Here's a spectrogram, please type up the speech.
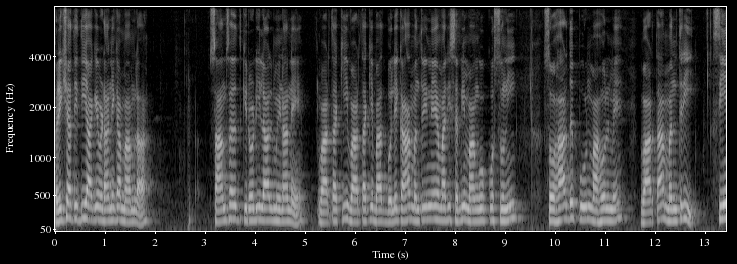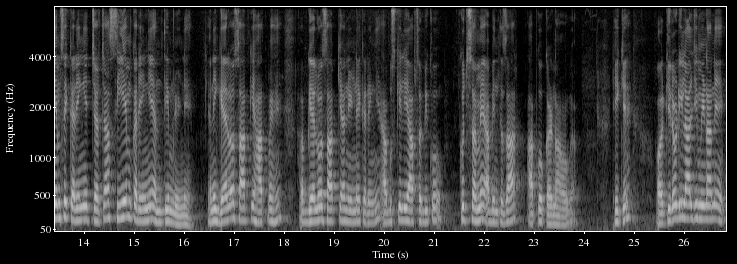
परीक्षा तिथि आगे बढ़ाने का मामला सांसद किरोड़ी लाल मीणा ने वार्ता की, वार्ता के बाद बोले, कहा, मंत्री ने हमारी सभी मांगों को सुनी, सौहार्दपूर्ण माहौल में वार्ता, मंत्री, सीएम से करेंगे चर्चा, सीएम करेंगे अंतिम निर्णय। यानी गहलोत साहब के हाथ में है। अब गहलोत साहब क्या निर्णय करेंगे? अब उसके लिए आप सभी को कुछ समय अब इंतज़ार आपको करना होगा। ठीक है? और किरोड़ी लाल जी मीणा ने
